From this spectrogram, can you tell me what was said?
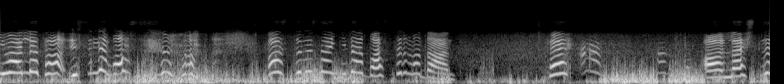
Yuvarla tamam üstüne bastırma. Bastırırsan gider bastırmadan. He ağırlaştı.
